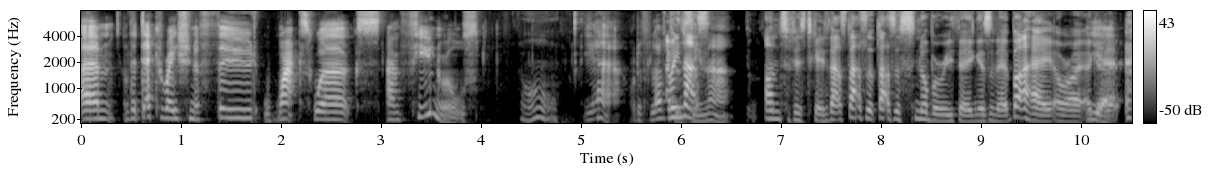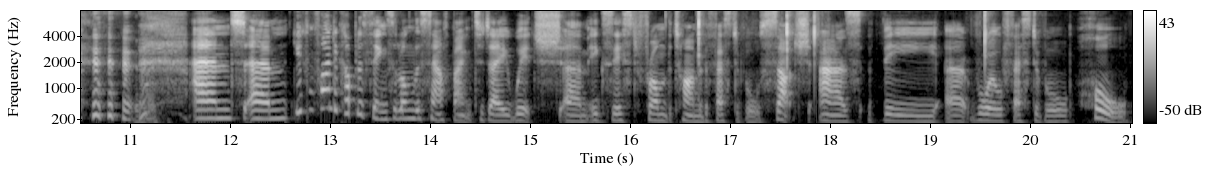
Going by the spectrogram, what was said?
Um, the decoration of food, waxworks, and funerals. Oh. Yeah, would have loved I mean, to have seen that. Unsophisticated. That's that's a that's a snobbery thing, isn't it? But hey, all right, I get it. and um, you can find a couple of things along the South Bank today which um, exist from the time of the festival, such as the uh, Royal Festival Hall.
